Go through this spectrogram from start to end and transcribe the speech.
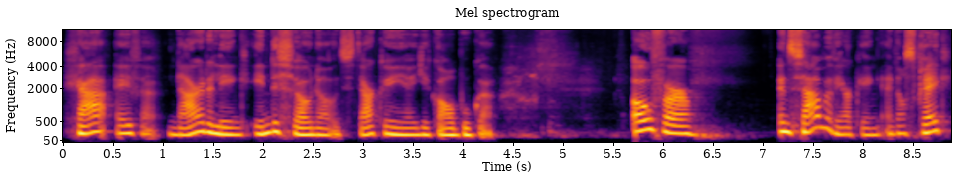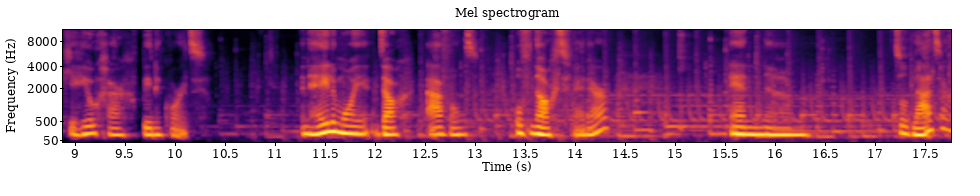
Ga even naar de link in de show notes. Daar kun je je call boeken. Over een samenwerking. En dan spreek ik je heel graag binnenkort. Een hele mooie dag, avond of nacht verder. En uh, tot later.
